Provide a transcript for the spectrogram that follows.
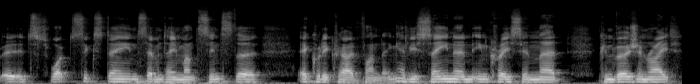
it's what 16, 17 months since the equity crowdfunding. Have you seen an increase in that conversion rate?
